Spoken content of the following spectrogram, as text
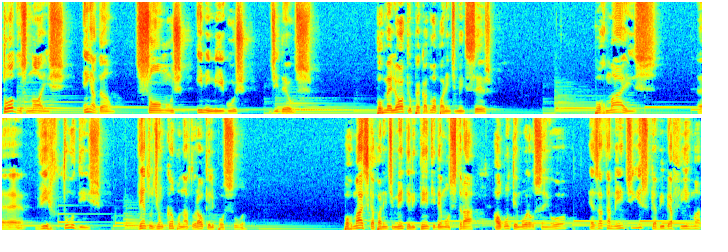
todos nós em Adão somos inimigos de Deus. Por melhor que o pecador aparentemente seja, por mais é, virtudes dentro de um campo natural que ele possua, por mais que aparentemente ele tente demonstrar algum temor ao Senhor, é exatamente isso que a Bíblia afirma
